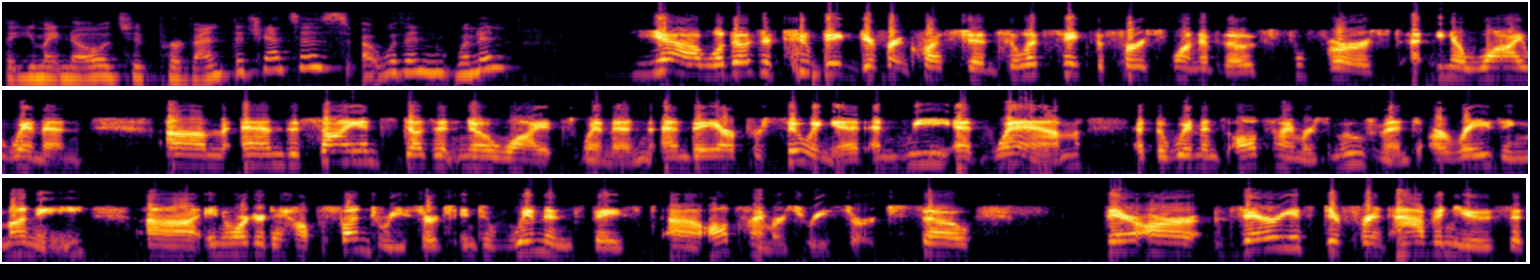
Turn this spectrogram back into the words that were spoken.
that you might know to prevent the chances uh, within women? Yeah, well, those are two big different questions. So let's take the first one of those first. Uh, you know, why women? Um, and the science doesn't know why it's women, and they are pursuing it. And we at WHAM, at the Women's Alzheimer's Movement, are raising money uh, in order to help fund research into women's-based uh, Alzheimer's research. So there are various different avenues that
